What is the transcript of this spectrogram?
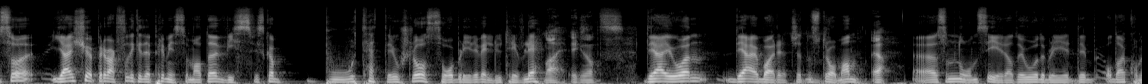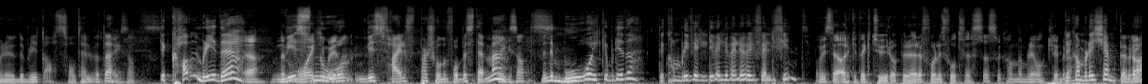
så jeg kjøper i hvert fall ikke det premisset om at hvis vi skal bo tettere i Oslo, så blir det veldig utrivelig. Nei, ikke sant Det er jo, en, det er jo bare rett og slett en stråmann. Ja. Uh, som noen sier at jo, det blir det, Og da kommer det, det blir et asfalthelvete. Det kan bli det! Ja, det hvis, noen, det. hvis, feil personer får bestemme. Men det må ikke bli det. Det kan bli veldig veldig, veldig, veldig, fint. Og hvis det arkitekturopprøret får litt fotfeste, så kan det bli ordentlig bra. Det kan bli kjempebra.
